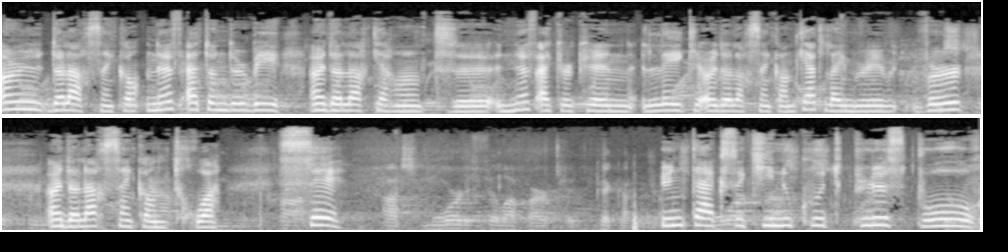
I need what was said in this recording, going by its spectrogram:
1,59 à Thunder Bay, 1,49 à Kirkland Lake, 1,54 Lime River, 1,53 C'est une taxe qui nous coûte plus pour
